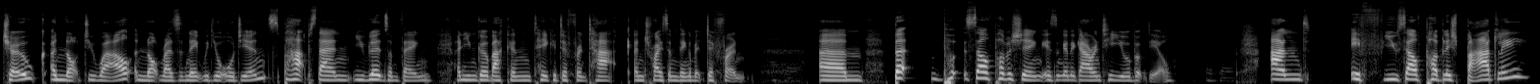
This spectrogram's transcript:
choke and not do well and not resonate with your audience, perhaps then you've learned something and you can go back and take a different tack and try something a bit different. Um, but p- self publishing isn't going to guarantee you a book deal. Okay. And if you self publish badly,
